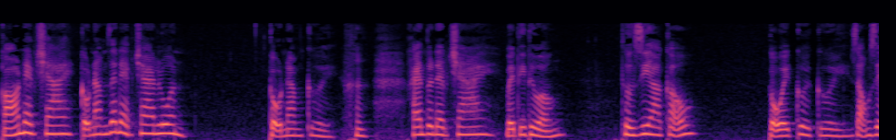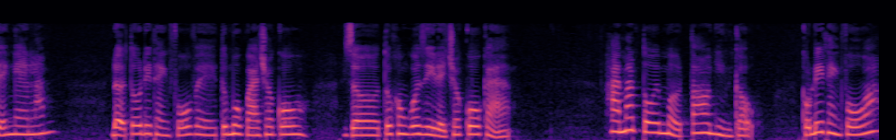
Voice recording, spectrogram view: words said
Có đẹp trai, Cậu Năm rất đẹp trai luôn. Cậu Năm cười. Khen tôi đẹp trai, Vậy thì thưởng. Thưởng gì à cậu? Cậu ấy cười cười, Giọng dễ nghe lắm. Đợi tôi đi thành phố về, tôi mua quà cho cô. Giờ tôi không có gì để cho cô cả. Hai mắt tôi mở to nhìn cậu. Cậu đi thành phố á?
